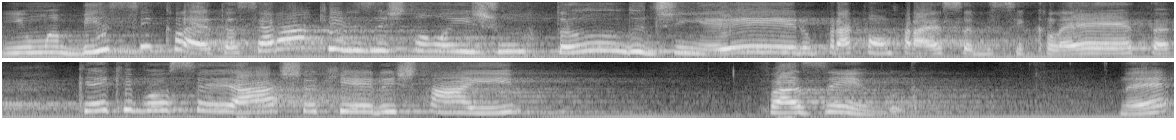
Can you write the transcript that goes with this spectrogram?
Em uma bicicleta. Será que eles estão aí juntando dinheiro para comprar essa bicicleta? O que, que você acha que ele está aí fazendo? Né?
